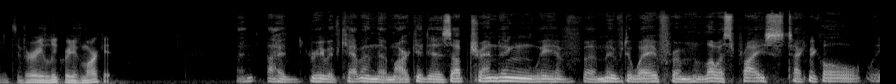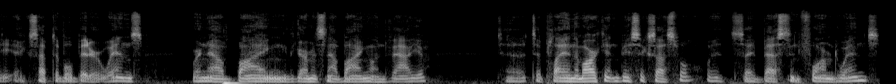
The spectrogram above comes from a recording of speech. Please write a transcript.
it's a very lucrative market. I agree with Kevin. The market is uptrending. We have uh, moved away from lowest price, technically acceptable bidder wins. We're now buying, the government's now buying on value to, to play in the market and be successful. We'd say best informed wins,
